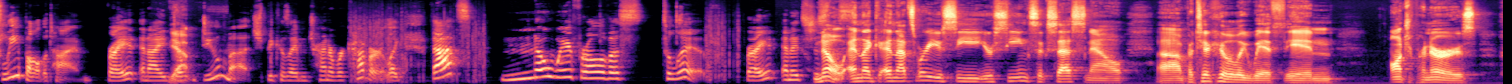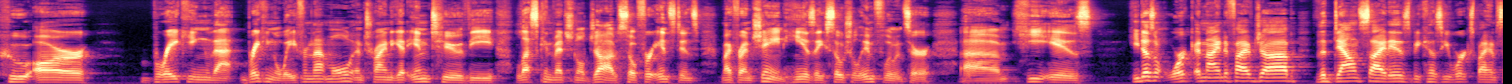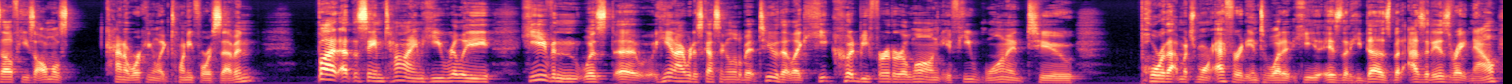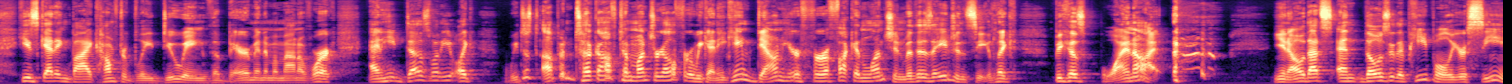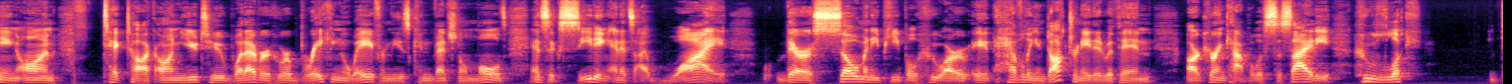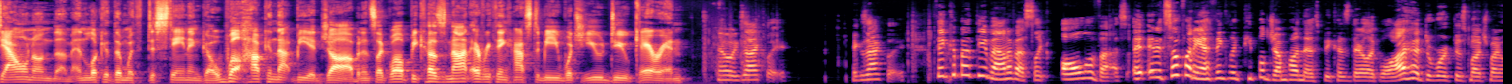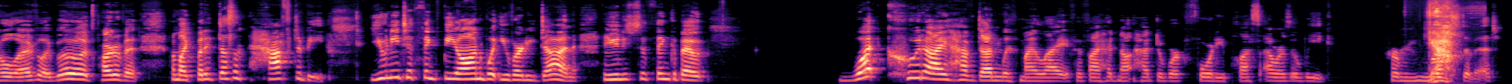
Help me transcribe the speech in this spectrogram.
sleep all the time, right? And I Yeah. don't do much because I'm trying to recover. Like that's no way for all of us to live, right? And it's just no this- and like and that's where you see you're seeing success now um, particularly within entrepreneurs who are breaking that breaking away from that mold and trying to get into the less conventional jobs so for instance my friend shane he is a social influencer um, he is he doesn't work a nine to five job. The downside is because he works by himself he's almost kind of working like 24 7 but at the same time he really he even was uh, he and i were discussing a little bit too that like he could be further along if he wanted to pour that much more effort into what it he is that he does. But as it is right now he's getting by comfortably doing the bare minimum amount of work. And he does what he like we just up and took off to montreal for a weekend. He came down here for a fucking luncheon with his agency. Like because why not? You know that's and those are the people you're seeing on TikTok, on YouTube, whatever, who are breaking away from these conventional molds and succeeding. And it's uh, why there are so many people who are heavily indoctrinated within our current capitalist society who look down on them and look at them with disdain and go, well, how can that be a job? And it's like, well, because not everything has to be what you do, Karen. No, exactly. Exactly. Think about the amount of us, like all of us. And, and it's so funny. I think like people jump on this because they're like, well, I had to work this much my whole life. Like, oh, it's part of it. I'm like, but it doesn't have to be. You need to think beyond what you've already done. And you need to think about what could I have done with my life if I had not had to work 40 plus hours a week for most Yeah. of it.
